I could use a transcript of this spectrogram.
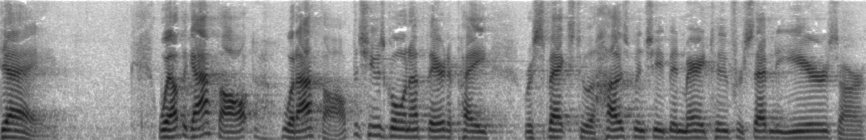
day. Well, the guy thought what I thought that she was going up there to pay respects to a husband she'd been married to for 70 years, or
